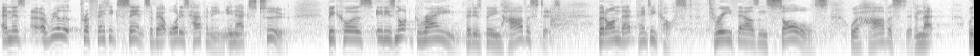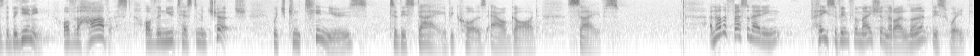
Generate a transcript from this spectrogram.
And there's a real prophetic sense about what is happening in Acts 2 because it is not grain that is being harvested, but on that Pentecost, 3,000 souls were harvested, and that was the beginning of the harvest of the New Testament church, which continues to this day because our God saves. Another fascinating piece of information that I learnt this week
